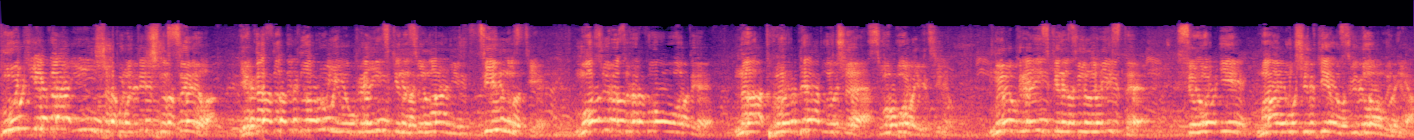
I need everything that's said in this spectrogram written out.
будь-яка інша політична сила, яка задекларує українські національні цінності, може розраховувати на тверде плече свободівців. Ми, українські націоналісти, сьогодні маємо чітке усвідомлення.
